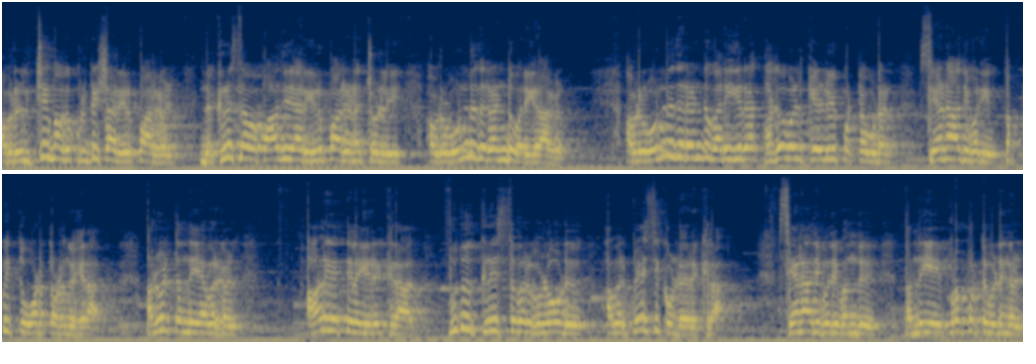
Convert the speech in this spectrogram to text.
அவர்கள் நிச்சயமாக பிரிட்டிஷார் இருப்பார்கள். இந்த கிறிஸ்தவ பாதிரியார் இருப்பார் என சொல்லி அவர்கள் ஒன்று திரண்டு வருகிறார்கள். அவர்கள் ஒன்று திரண்டு வருகிற தகவல் கேள்விப்பட்டவுடன் சேனாதிபதி தப்பித்து ஓடத் தொடங்குகிறார். அருள் தந்தை அவர்கள் ஆலயத்தில் இருக்கிறார். புது கிறிஸ்தவர்களோடு அவர் பேசிக் கொண்டு இருக்கிறார் சேனாதிபதி வந்து தந்தையை புறப்பட்டு விடுங்கள்.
